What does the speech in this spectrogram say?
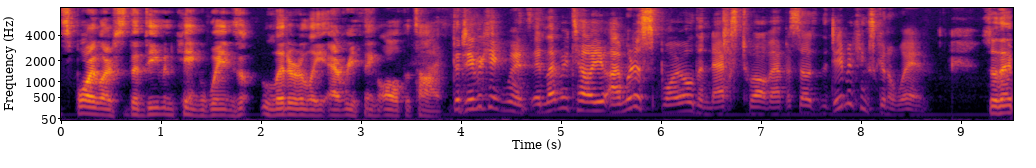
spoilers: the Demon King wins literally everything all the time. The Demon King wins, and let me tell you, I'm gonna spoil the next twelve episodes. The Demon King's gonna win. So they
